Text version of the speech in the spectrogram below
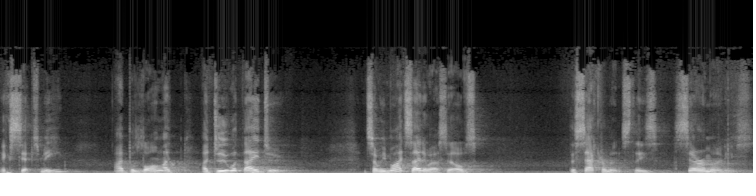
accept me. I belong. I, I do what they do. So we might say to ourselves, the sacraments, these ceremonies,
